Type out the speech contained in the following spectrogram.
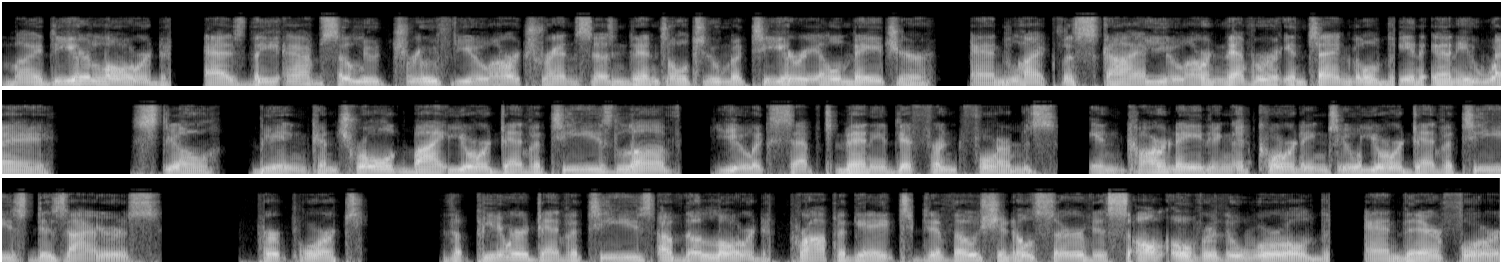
My dear Lord, as the absolute truth you are transcendental to material nature, and like the sky you are never entangled in any way, Still, being controlled by your devotee's love, you accept many different forms, incarnating according to your devotee's desires. Purport The pure devotees of the Lord propagate devotional service all over the world, and therefore,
